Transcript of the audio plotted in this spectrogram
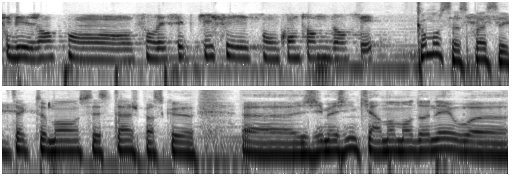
si les gens sont, sont réceptifs et sont contents de danser. Comment ça se passe exactement ces stages? Parce que euh, j'imagine qu'il y a un moment donné où euh,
